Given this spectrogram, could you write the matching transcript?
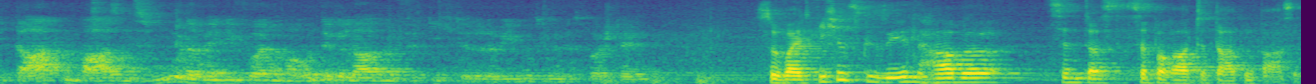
die Datenbasen zu oder werden die vorher nochmal runtergeladen und verdichtet oder wie muss ich mir das vorstellen? Soweit ich es gesehen habe, sind das separate Datenbasen.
